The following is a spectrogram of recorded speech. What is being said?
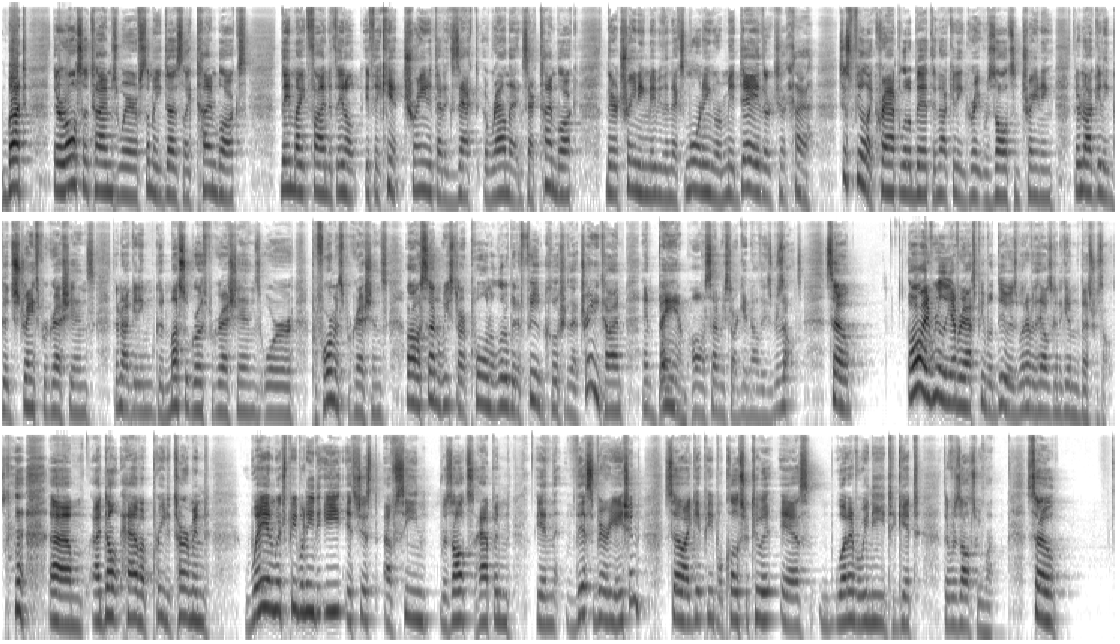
But there are also times where if somebody does like time blocks, they might find if they don't if they can't train at that exact around that exact time block they're training maybe the next morning or midday they're kind of just feel like crap a little bit they're not getting great results in training they're not getting good strength progressions they're not getting good muscle growth progressions or performance progressions all of a sudden we start pulling a little bit of food closer to that training time and bam all of a sudden we start getting all these results so all I really ever ask people to do is whatever the hell is going to give them the best results. um, I don't have a predetermined way in which people need to eat. It's just I've seen results happen in this variation. So I get people closer to it as whatever we need to get the results we want. So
